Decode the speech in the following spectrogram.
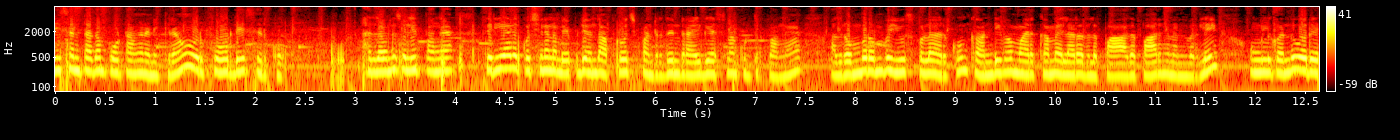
ரீசெண்டாக தான் போட்டாங்கன்னு நினைக்கிறேன். ஒரு ஃபோர் டேஸ் இருக்கும். அதில் வந்து சொல்லியிருப்பாங்க தெரியாத கொஷினை நம்ம எப்படி வந்து அப்ரோச் பண்ணுறதுன்ற ஐடியாஸ்லாம் கொடுத்துருப்பாங்க. அது ரொம்ப ரொம்ப யூஸ்ஃபுல்லாக இருக்கும். கண்டிப்பாக மறக்காமல் எல்லோரும் அதில் பா அதை பாருங்கள் நண்பர்களே. உங்களுக்கு வந்து ஒரு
